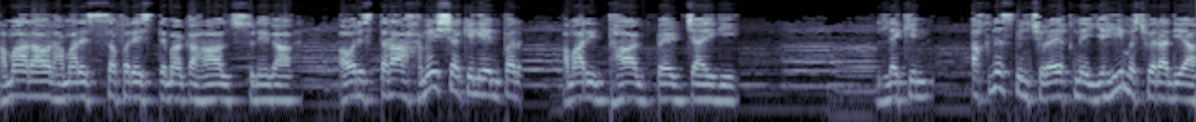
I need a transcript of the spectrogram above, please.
ہمارا اور ہمارے سفر اجتماع کا حال سنے گا اور اس طرح ہمیشہ کے لیے ان پر ہماری دھاگ بیٹھ جائے گی۔ لیکن اخنس بن شریق نے یہی مشورہ دیا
